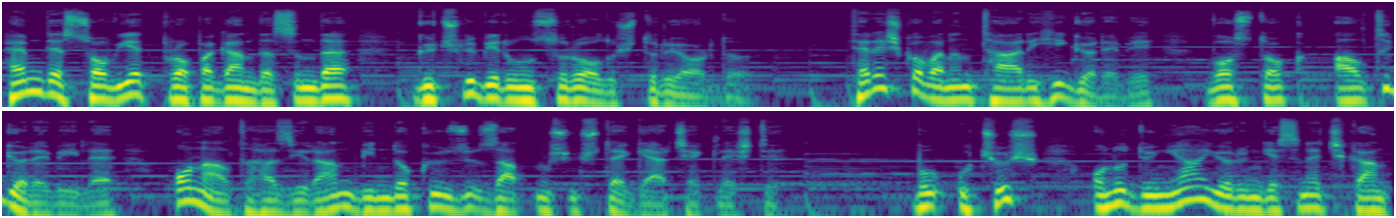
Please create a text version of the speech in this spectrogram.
hem de Sovyet propagandasında güçlü bir unsuru oluşturuyordu. Tereşkova'nın tarihi görevi Vostok 6 göreviyle 16 Haziran 1963'te gerçekleşti. Bu uçuş onu dünya yörüngesine çıkan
